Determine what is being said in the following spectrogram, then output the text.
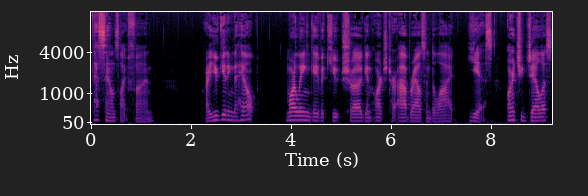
That sounds like fun. Are you getting to help? Marlene gave a cute shrug and arched her eyebrows in delight. Yes, aren't you jealous?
